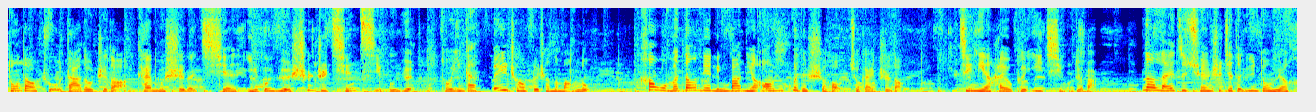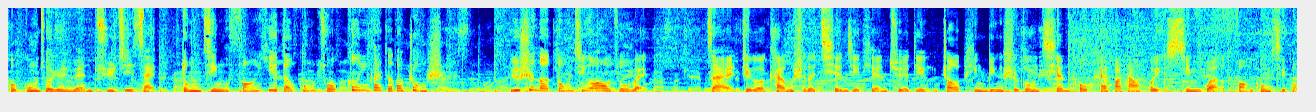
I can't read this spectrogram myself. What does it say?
东道主，大家都知道，开幕式的前一个月甚至前几个月都应该非常非常的忙碌。看我们当年零八年奥运会的时候，就该知道。今年还有个疫情，对吧？那来自全世界的运动员和工作人员聚集在东京，防疫的工作更应该得到重视。于是呢，东京奥组委在这个开幕式的前几天决定招聘临时工，牵头开发大会新冠防控系统。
